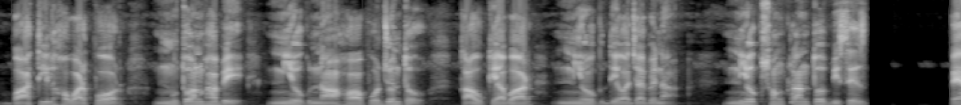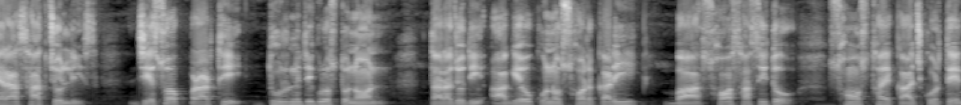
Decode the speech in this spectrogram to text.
বাতিল হওয়ার পর নূতনভাবে নিয়োগ না হওয়া পর্যন্ত কাউকে আবার নিয়োগ দেওয়া যাবে না। নিয়োগ সংক্রান্ত বিশেষ প্যারা সাতচল্লিশ, যেসব প্রার্থী দুর্নীতিগ্রস্ত নন, তারা যদি আগেও কোনো সরকারি বা স্বশাসিত সংস্থায় কাজ করতেন,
